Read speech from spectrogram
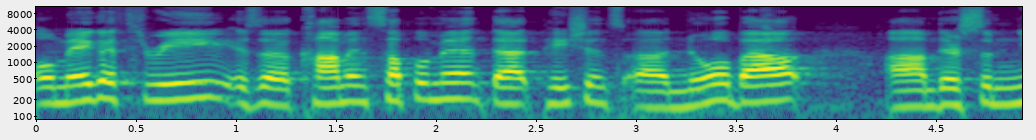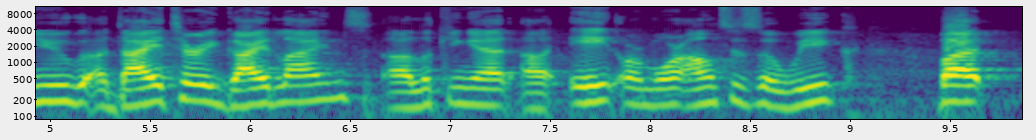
Omega-3 is a common supplement that patients uh, know about. Um, there's some new uh, dietary guidelines uh, looking at uh, eight or more ounces a week. But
